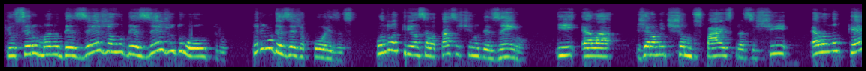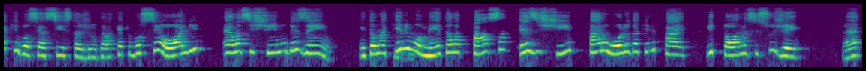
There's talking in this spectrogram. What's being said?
que o ser humano deseja o desejo do outro. Então, ele não deseja coisas. Quando uma criança ela está assistindo o desenho e ela geralmente chama os pais para assistir, ela não quer que você assista junto, ela quer que você olhe ela assistindo o desenho. Então, naquele uhum. momento, ela passa a existir para o olho daquele pai e torna-se sujeito. Né?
